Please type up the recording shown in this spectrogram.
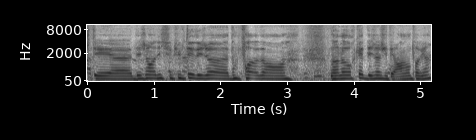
J'étais euh, déjà en difficulté déjà dans, dans, dans la horquette, déjà j'étais vraiment pas bien.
